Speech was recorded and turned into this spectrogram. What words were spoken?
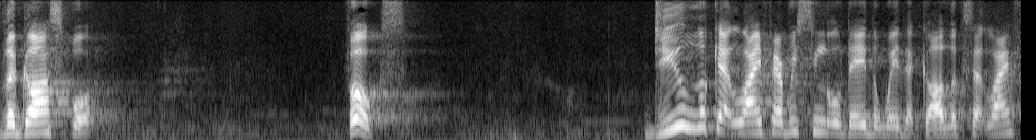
The gospel. Folks, do you look at life every single day the way that God looks at life?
